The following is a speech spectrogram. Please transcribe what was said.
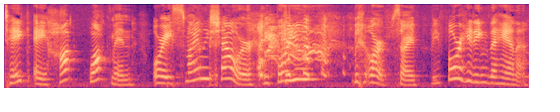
take a hot Walkman or a smiley shower before you. Or, sorry, before hitting the Hannah.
